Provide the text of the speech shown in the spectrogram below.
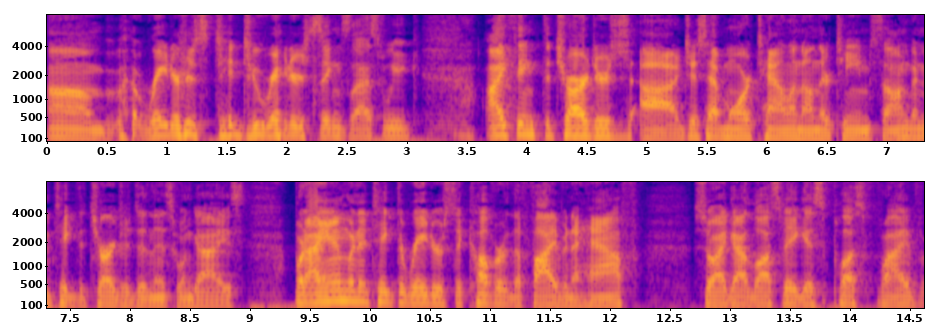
Um, Raiders did do Raiders things last week. I think the Chargers uh, just have more talent on their team, so I'm going to take the Chargers in this one, guys. But I am going to take the Raiders to cover the five and a half. So I got Las Vegas plus five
